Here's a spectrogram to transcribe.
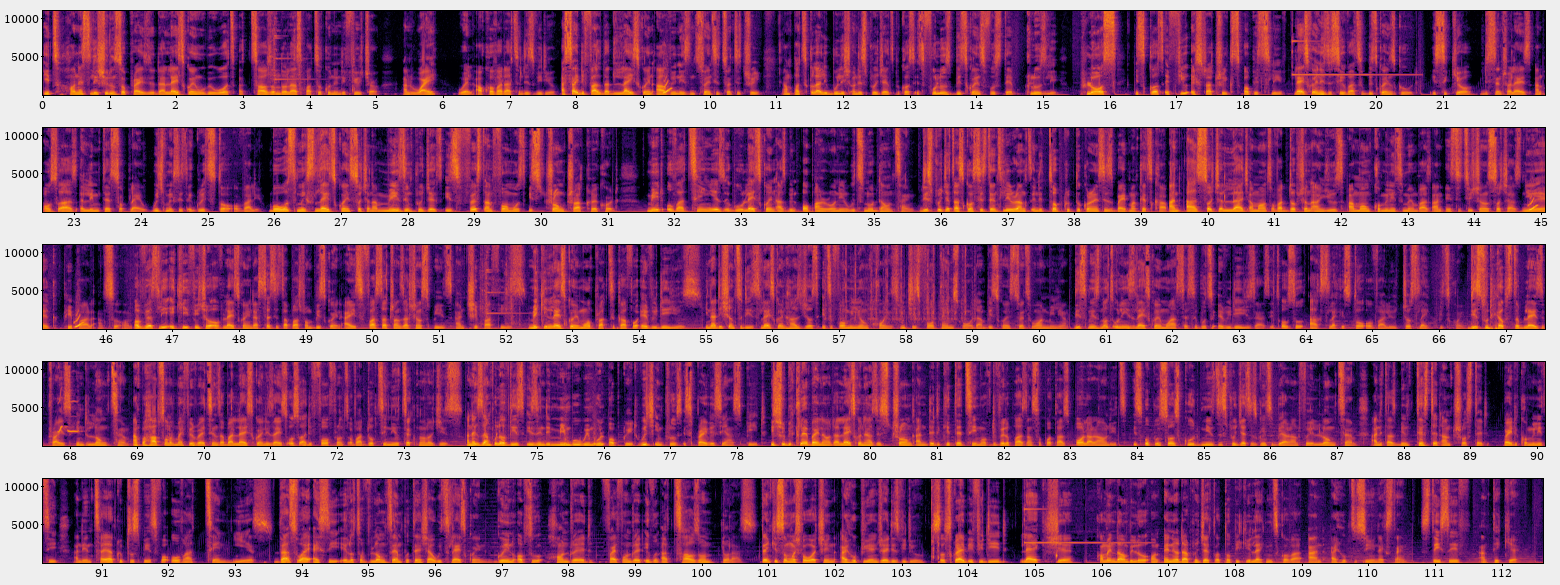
It honestly shouldn't surprise you that Litecoin will be worth $1,000 per token in the future. And why? Well, I'll cover that in this video. Aside the fact that Litecoin halving is in 2023, I'm particularly bullish on this project because it follows Bitcoin's footsteps closely. Plus, it's got a few extra tricks up its sleeve. Litecoin is the silver to Bitcoin's gold. It's secure, decentralized, and also has a limited supply, which makes it a great store of value. But what makes Litecoin such an amazing project is first and foremost its strong track record. Made over 10 years ago, Litecoin has been up and running with no downtime. This project has consistently ranked in the top cryptocurrencies by market cap and has such a large amount of adoption and use among community members and institutions such as Newegg, PayPal, and so on. Obviously, a key feature of Litecoin that sets it apart from Bitcoin are its faster transaction speeds and cheaper fees, making Litecoin more practical for everyday use. In addition to this, Litecoin has just 84 million coins, which is 4 times more than Bitcoin's 21 million. This means not only is Litecoin more accessible to everyday users, it also acts like a store of value just like Bitcoin. This would help stabilize the price in the long term. And perhaps one of my favorite things about Litecoin is that it's also at the forefront of adopting new technologies. An example of this is in the Mimble Wimble upgrade, which improves its privacy and speed. It should be clear by now that Litecoin has a strong and dedicated team of developers and supporters all around it. Its open source code means this project is going to be around for a long term and it has been tested and trusted by the community and the entire crypto space for over 10 years. That's why I see a lot of long-term potential with Litecoin going up to 100, 500, even a thousand dollars. Thank you so much for watching. I hope you enjoyed this video. Subscribe if you did, like, share, comment down below on any other project or topic you'd like me to cover and I hope to see you next time. Stay safe and take care.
